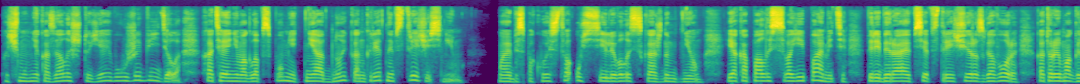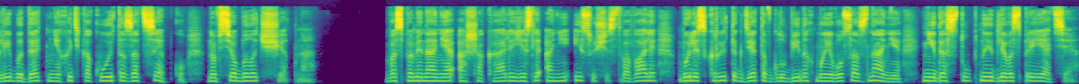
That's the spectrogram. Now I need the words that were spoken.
Почему мне казалось, что я его уже видела, хотя я не могла вспомнить ни одной конкретной встречи с ним? Мое беспокойство усиливалось с каждым днем. Я копалась в своей памяти, перебирая все встречи и разговоры, которые могли бы дать мне хоть какую-то зацепку, но все было тщетно. Воспоминания о шакале, если они и существовали, были скрыты где-то в глубинах моего сознания, недоступные для восприятия.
